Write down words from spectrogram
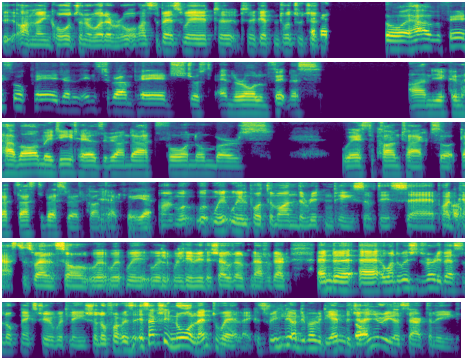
the online coaching or whatever, what's the best way to, to get in touch with you? So I have a Facebook page and an Instagram page, just Enda Rowland Fitness, and you can have all my details beyond that, phone numbers, ways to contact. So that's that's the best way to contact yeah. me. Yeah, we, we, will put them on the written piece of this uh, podcast as well. So we, we, we, will we'll give you the shout out in that regard. And uh, uh, I want to wish you the very best of luck next year with Laois. Look for it's actually no length away. Like it's really only probably the end of January you'll start the league.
